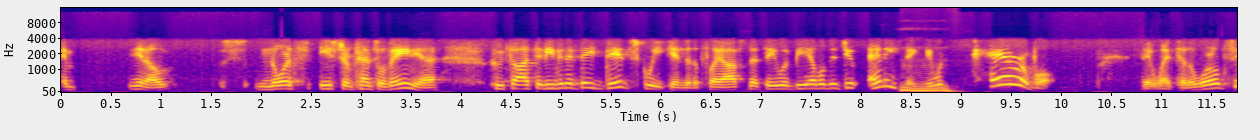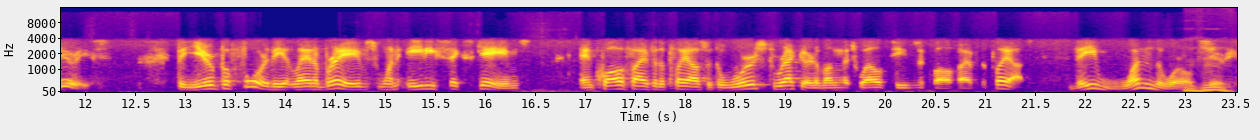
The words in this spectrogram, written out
in, you know, northeastern Pennsylvania who thought that even if they did squeak into the playoffs that they would be able to do anything. Mm-hmm. They were terrible. They went to the World Series. The year before, the Atlanta Braves won 86 games and qualified for the playoffs with the worst record among the 12 teams that qualified for the playoffs they won the World mm-hmm. Series.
